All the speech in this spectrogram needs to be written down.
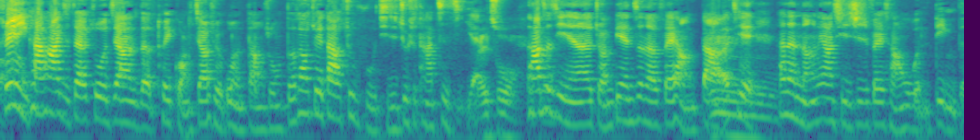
所以你看他一直在做这样的推广教学过程当中，得到最大祝福其实就是他自己耶。没错，他这几年的转变真的非常大，而且他的能量其实是非常稳定的。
